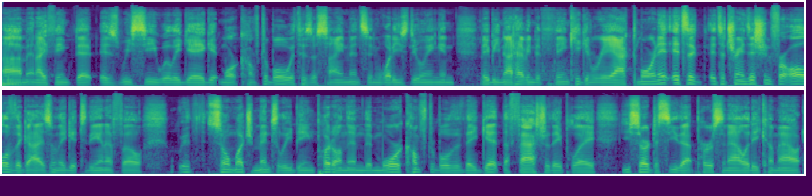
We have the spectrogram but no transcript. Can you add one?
Um, and I think that as we see Willie Gay get more comfortable with his assignments and what he's doing, and maybe not having to think, he can react more. And it, it's a it's a transition for all of the guys when they get to the NFL with so much mentally being put on them. The more comfortable that they get, the faster they play. You start to see that personality come out,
